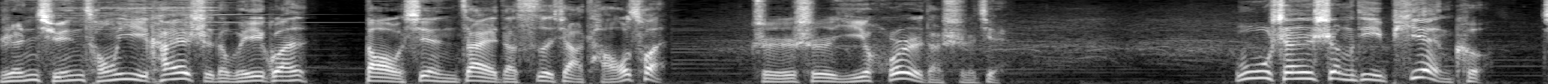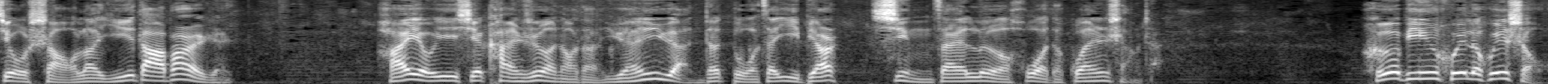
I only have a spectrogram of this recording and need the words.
人群从一开始的围观，到现在的四下逃窜，只是一会儿的时间。巫山圣地片刻就少了一大半人，还有一些看热闹的远远的躲在一边，幸灾乐祸的观赏着。何斌挥了挥手，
